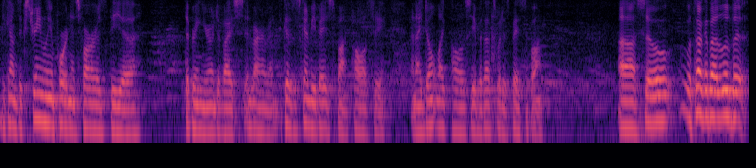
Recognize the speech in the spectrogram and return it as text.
becomes extremely important as far as the, uh, the bring your own device environment because it's going to be based upon policy. And I don't like policy, but that's what it's based upon. Uh, so we'll talk about a little bit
